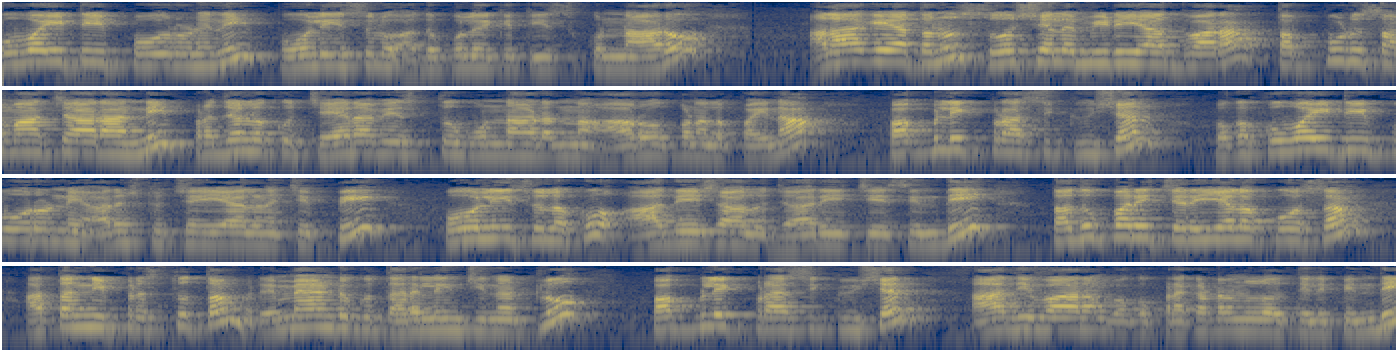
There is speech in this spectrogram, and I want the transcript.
కువైటీ పౌరుడిని పోలీసులు అదుపులోకి తీసుకున్నారు. అలాగే అతను సోషల్ మీడియా ద్వారా తప్పుడు సమాచారాన్ని ప్రజలకు చేరవేస్తూ ఉన్నాడన్న ఆరోపణలపైన పబ్లిక్ ప్రాసిక్యూషన్ ఒక కువైటీ పౌరుణ్ణి అరెస్టు చేయాలని చెప్పి పోలీసులకు ఆదేశాలు జారీ చేసింది. తదుపరి చర్యల కోసం అతన్ని ప్రస్తుతం రిమాండ్కు తరలించినట్లు పబ్లిక్ ప్రాసిక్యూషన్ ఆదివారం ఒక ప్రకటనలో తెలిపింది.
